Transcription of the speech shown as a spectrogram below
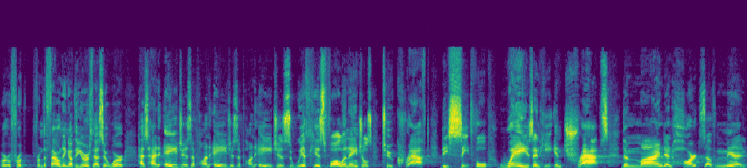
or from, from the founding of the earth, as it were, has had ages upon ages upon ages with his fallen angels to craft deceitful ways. And he entraps the mind and hearts of men.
